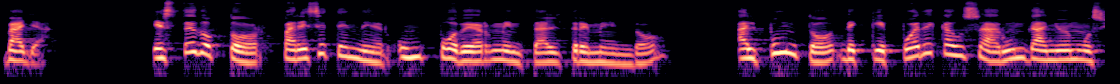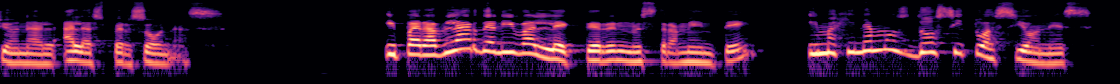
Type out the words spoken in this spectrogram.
Vaya, este doctor parece tener un poder mental tremendo al punto de que puede causar un daño emocional a las personas. Y para hablar de Aníbal Lecter en nuestra mente, imaginemos dos situaciones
